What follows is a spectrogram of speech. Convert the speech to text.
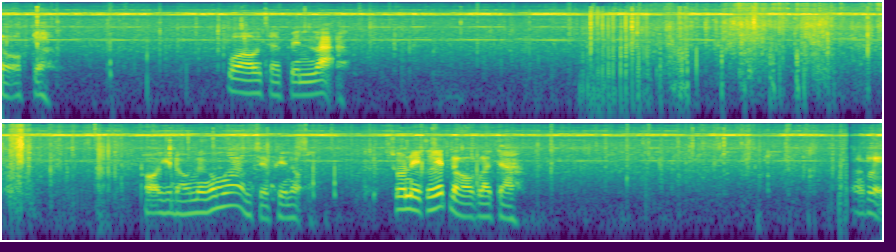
ดอกจ้ะว้าวจะเป็นละพออีกดอกหนึ่งก็งามเสียพี่น้องส่วนนี้ก็เฮ็ดดอกละจ้ะ ดอ กแหล่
